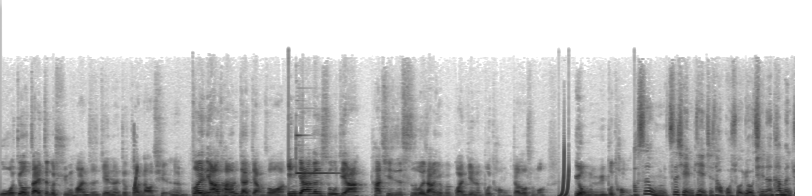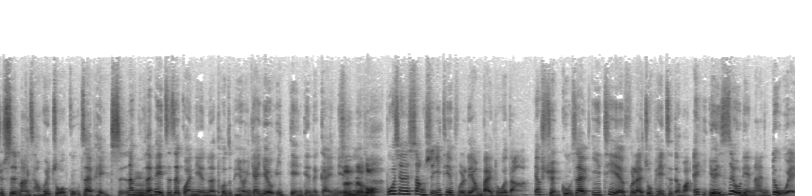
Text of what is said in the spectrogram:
我就在这个循环之间呢就赚到钱了。所以你要常常在讲说啊，赢家跟输家，他其实思维上有个关键的不同，叫做什么？勇于不同。老师，我们之前影片也介绍过说，说有钱人他们就是蛮常会做股债配置。那股债配置这观念呢，嗯、投资朋友应该也有一点点的概念。是，没有错。不过现在上市 ETF 两百多档，要选股债 ETF 来做配置的话，哎、欸，也是有点难度哎。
